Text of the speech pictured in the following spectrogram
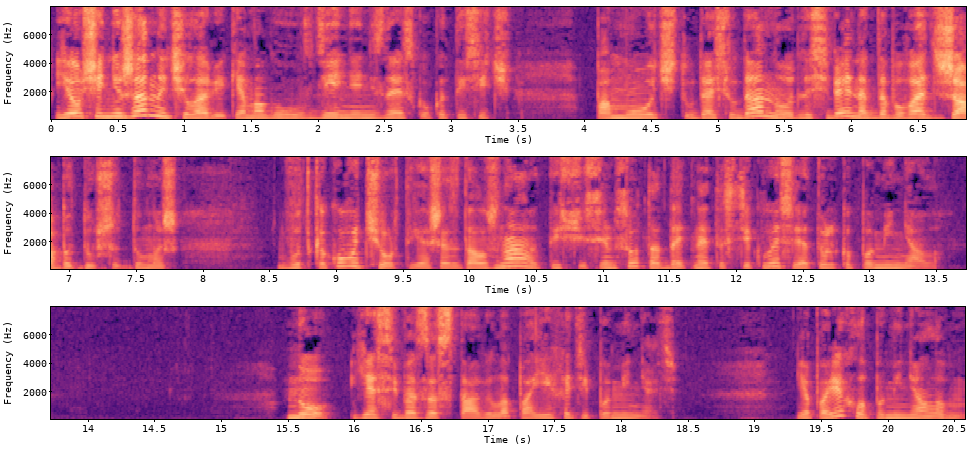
Я вообще не жадный человек, я могу в день, я не знаю, сколько тысяч помочь туда-сюда, но для себя иногда бывает жаба душит. Думаешь, вот какого черта я сейчас должна 1700 отдать на это стекло, если я только поменяла? Но я себя заставила поехать и поменять. Я поехала, поменяла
